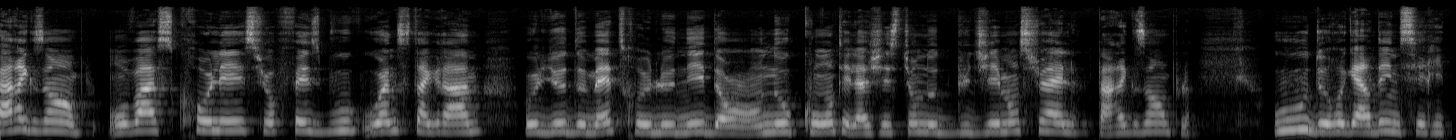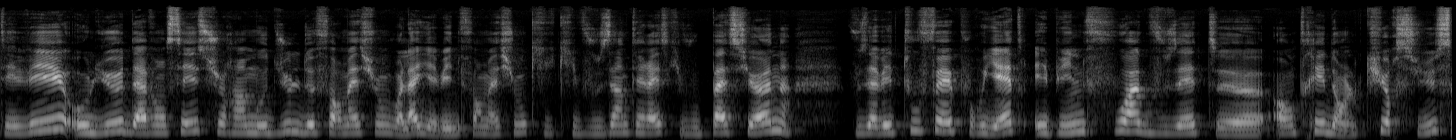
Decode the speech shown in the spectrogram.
Par exemple, on va scroller sur Facebook ou Instagram au lieu de mettre le nez dans nos comptes et la gestion de notre budget mensuel, par exemple. Ou de regarder une série TV au lieu d'avancer sur un module de formation. Voilà, il y avait une formation qui, vous intéresse, qui vous passionne. Vous avez tout fait pour y être. Et puis une fois que vous êtes euh, entré dans le cursus,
